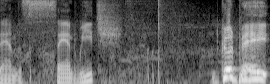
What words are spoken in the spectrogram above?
Damn, the sandwich. Good bait.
